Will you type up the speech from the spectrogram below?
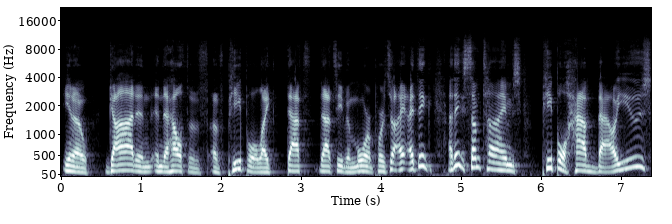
you know, God and, and the health of, of people, like that's that's even more important. So I, I think I think sometimes people have values,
